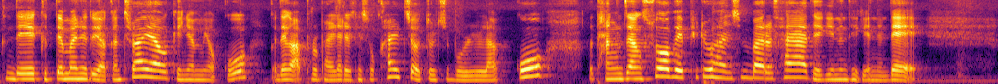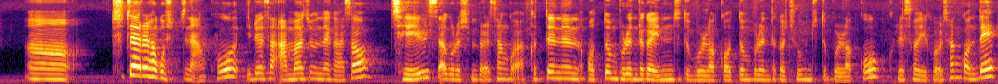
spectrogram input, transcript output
근데 그때만 해도 약간 트라이아웃 개념이었고 내가 앞으로 발레를 계속 할지 어떨지 몰랐고 당장 수업에 필요한 신발을 사야 되기는 되겠는데 어 투자를 하고 싶진 않고 이래서 아마존에 가서 제일 싸구려 신발을 산 거야. 그때는 어떤 브랜드가 있는지도 몰랐고 어떤 브랜드가 좋은지도 몰랐고 그래서 이걸 산 건데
